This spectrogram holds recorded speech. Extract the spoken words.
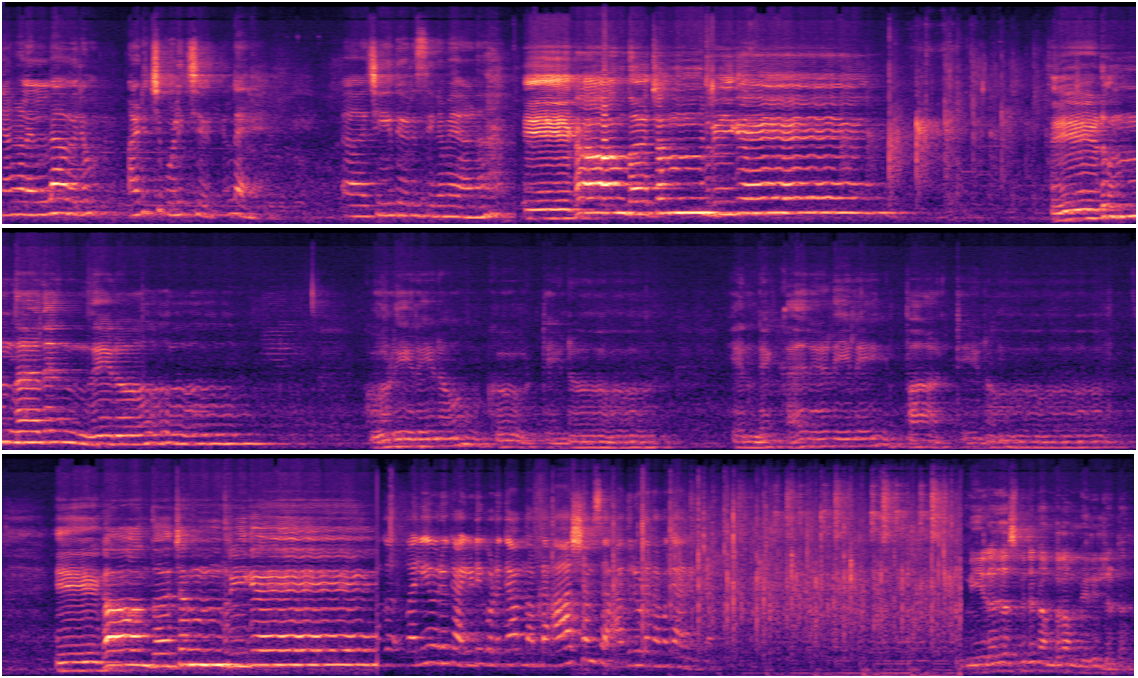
ഞങ്ങളെല്ലാവരും അടിച്ചു പൊളിച്ച് അല്ലേ? ചെയ്ത ഒരു സിനിമയാണ്. ഏകാന്ത ചന്ദ്രികേ തേടുന്നതെന്തിനോ കുളിരിനോ കൂട്ടിനോ എന്റെ കരളിലെ പാട്ടിനോ. ഏകാന്ത ചന്ദ്രികേ വലിയൊരു കൈഡി കൊടുക്കാം. നമ്മുടെ ആശംസ അതിലൂടെ നമുക്ക് അറിയിക്കാം. മീര ജാസ്മിന്റെ നമ്പർ അമ്മയിലില്ല കേട്ടോ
